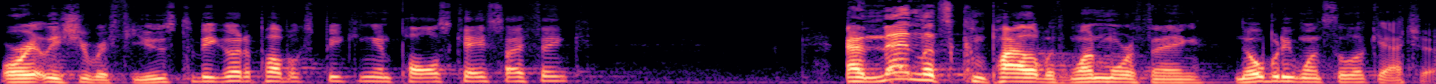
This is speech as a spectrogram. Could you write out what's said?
or at least you refuse to be good at public speaking in Paul's case, I think. And then let's compile it with one more thing. Nobody wants to look at you.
